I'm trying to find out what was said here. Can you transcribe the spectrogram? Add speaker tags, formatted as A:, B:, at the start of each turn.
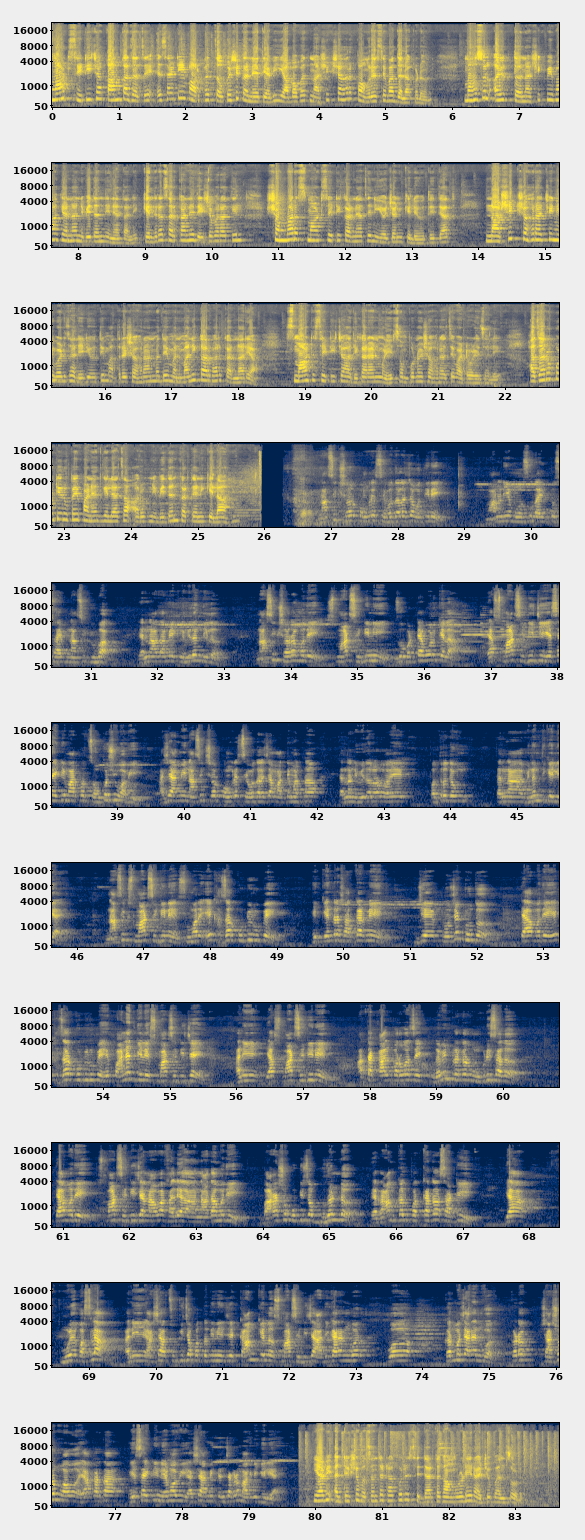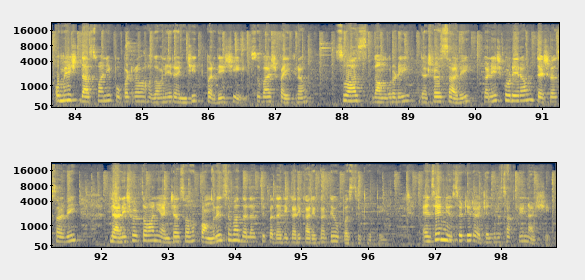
A: Smart सिटीच्या कामकाजाचे S I T मार्फत चौकशी करण्यात यावी याबाबत नाशिक शहर काँग्रेस सेवा दलाकडून. महसूल आयुक्त नाशिक विभाग यांना निवेदन देण्यात आले. केंद्र सरकारने देशभरातील शंभर स्मार्ट सिटी करण्याचे नियोजन केले होते. त्यात नाशिक शहराची निवड झालेली होती. मात्र शहरांमध्ये मनमानी कारभार करणाऱ्या स्मार्ट सिटीच्या अधिकाऱ्यांमुळे संपूर्ण शहराचे वाटोळे झाले. हजारो कोटी रुपये पाण्यात गेल्याचा आरोप निवेदनकर्त्यांनी केला आहे.
B: नाशिक शहर काँग्रेस सेवादलाच्या वतीने माननीय महसूल आयुक्त साहेब नाशिक विभाग यांना आज आम्ही एक निवेदन दिलं. नाशिक शहरामध्ये स्मार्ट सिटीनी जो बट्ट्याबोळ केला या स्मार्ट सिटीची एस आय टी मार्फत चौकशी व्हावी असे आम्ही नाशिक शहर काँग्रेस सेवादलाच्या माध्यमातून त्यांना निवेदनावर एक पत्र देऊन त्यांना विनंती केली आहे. नाशिक स्मार्ट सिटीने सुमारे एक हजार कोटी रुपये हे केंद्र सरकारने जे प्रोजेक्ट होतं त्यामध्ये एक हजार कोटी रुपये हे पाण्यात गेले स्मार्ट सिटीचे आणि या स्मार्ट सिटीने आता काल परवाच एक नवीन प्रकरण उघडीस आलं. त्यामध्ये स्मार्ट सिटीच्या नावाखाली नादामध्ये बाराशे कोटीचं भूदंड या रामकल पथकासाठी या मुळे बसला आणि अशा चुकीच्या पद्धतीने जे काम केलं स्मार्ट सिटीच्या अधिकाऱ्यांवर व कर्मचाऱ्यांवर कडक शासन व्हावं याकरता एस आय टी नेमावी अशी आम्ही त्यांच्याकडे मागणी केली आहे.
A: यावेळी अध्यक्ष वसंत ठाकूर सिद्धार्थ गांगुर्डे राजू बनसोड उमेश दासवानी पोपटराव हगवणे रणजित परदेशी सुभाष पाईकराव सुहास गांगुर्डे दशरथ साळवे गणेश कोडेराव दशरथ साळवे ज्ञानेश्वर चव्हाण यांच्यासह काँग्रेस सेवा दलाचे पदाधिकारी कार्यकर्ते उपस्थित होते. एन न्यूजसाठी राजेंद्र साखरे नाशिक.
